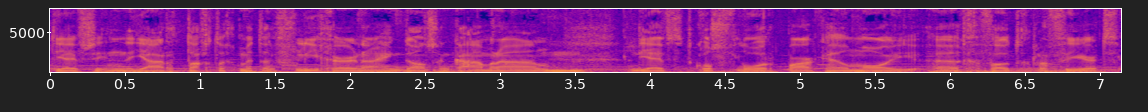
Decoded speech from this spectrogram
Die heeft ze in de jaren 80 met een vlieger. Daar hing dan zijn camera aan. En die heeft het Kostverloren Park heel mooi gefotografeerd.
